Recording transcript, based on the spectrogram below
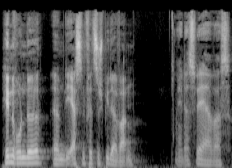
Hinrunde ähm, die ersten 14 Spiele erwarten. Ja, das wäre ja was.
